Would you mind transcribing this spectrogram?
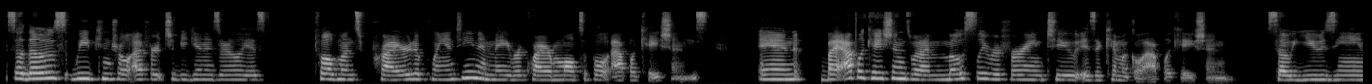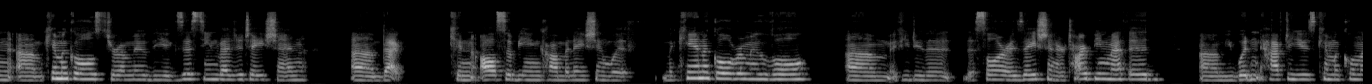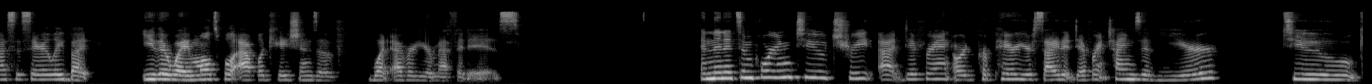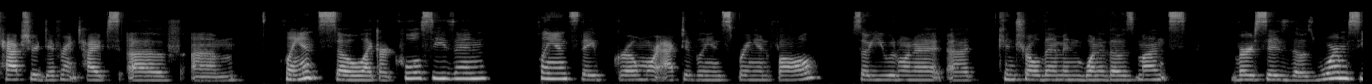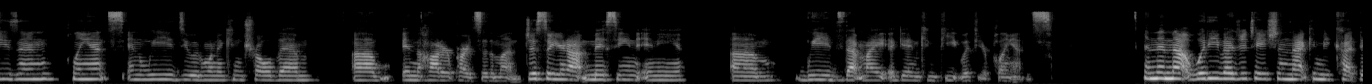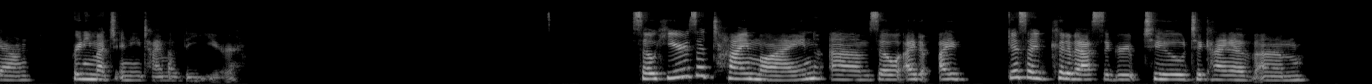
So those weed control efforts should begin as early as 12 months prior to planting and may require multiple applications. And by applications, what I'm mostly referring to is a chemical application. So, using um, chemicals to remove the existing vegetation um, that can also be in combination with mechanical removal. Um, if you do the, the solarization or tarping method, um, you wouldn't have to use chemical necessarily, but either way, multiple applications of whatever your method is. And then it's important to treat at different or prepare your site at different times of year to capture different types of um, plants. So, like our cool season plants, they grow more actively in spring and fall. So, you would want to uh, control them in one of those months versus those warm season plants and weeds, you would want to control them um, in the hotter parts of the month, just so you're not missing any um, weeds that might again compete with your plants. And then that woody vegetation that can be cut down pretty much any time of the year. So here's a timeline. Um, so I, I guess I could have asked the group too to kind of um,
